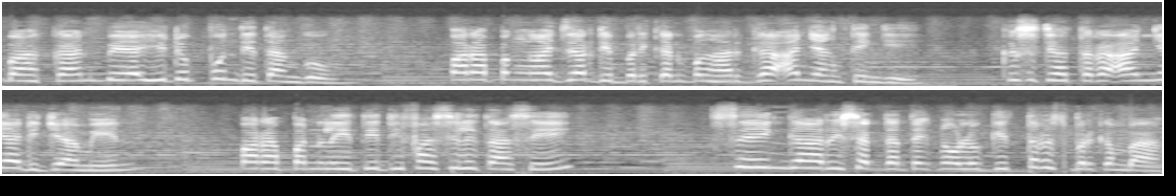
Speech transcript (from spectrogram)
Bahkan biaya hidup pun ditanggung. Para pengajar diberikan penghargaan yang tinggi. Kesejahteraannya dijamin, para peneliti difasilitasi, sehingga riset dan teknologi terus berkembang.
